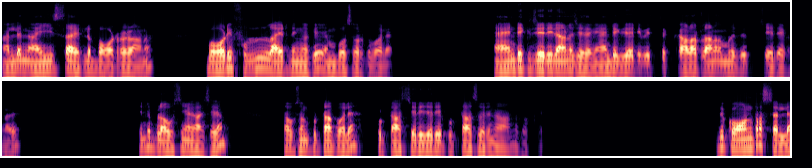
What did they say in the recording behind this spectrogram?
നല്ല നൈസ് ആയിട്ടുള്ള ബോർഡറുകളാണ്. ബോഡി ഫുള്ളായിട്ട് നിങ്ങൾക്ക് എംബോസ് വർക്ക് പോലെ. ആന്റിക് ജെരിയിലാണ് ചെയ്തേക്കുന്നത്. ആന്റിക് ജെരി വിത്ത് കളറിലാണ് നമ്മളിത് ചെയ്തേക്കുന്നത്. ഇതിന്റെ ബ്ലൗസ് ഞാൻ കാണിച്ചു തരാം തൗസൻഡ് പുട്ടാ പോലെ പുട്ടാസ് ചെറിയ ചെറിയ പുട്ടാസ് വരുന്നതാണ് ഇതൊക്കെ. ഇത് കോൺട്രസ്റ്റ് അല്ല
